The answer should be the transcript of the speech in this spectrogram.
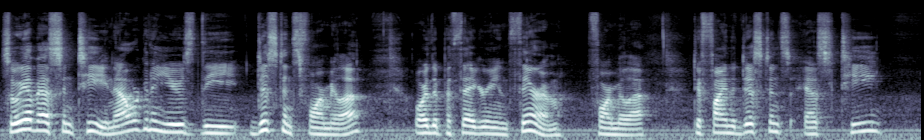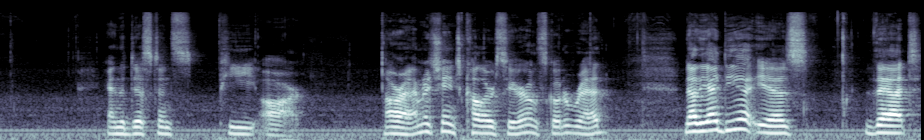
So we have S and T. Now we're going to use the distance formula, or the Pythagorean theorem formula, to find the distance ST and the distance PR. All right, I'm going to change colors here. Let's go to red. Now the idea is that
